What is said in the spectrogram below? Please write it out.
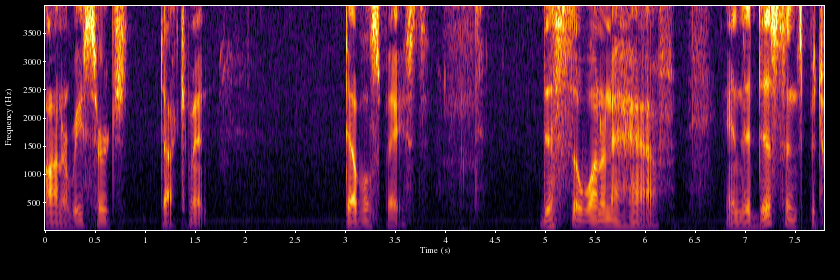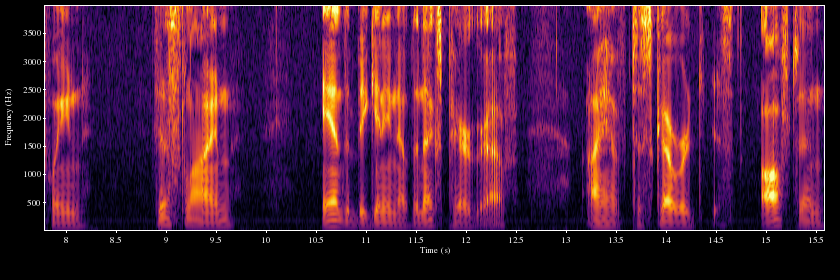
on a research document double spaced. This is a one and a half and the distance between this line and the beginning of the next paragraph I have discovered is often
